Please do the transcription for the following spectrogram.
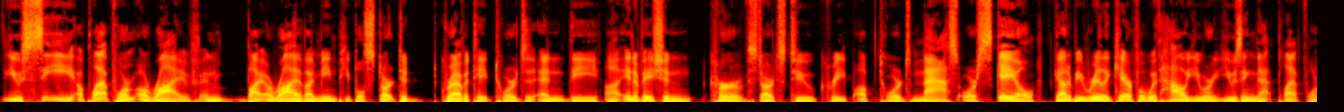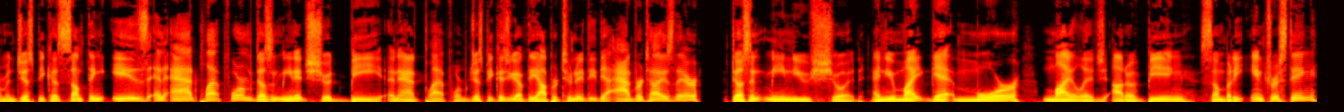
you see a platform arrive, and by arrive, I mean people start to gravitate towards it, and the uh, innovation curve starts to creep up towards mass or scale. Got to be really careful with how you are using that platform. And just because something is an ad platform doesn't mean it should be an ad platform. Just because you have the opportunity to advertise there doesn't mean you should. And you might get more mileage out of being somebody interesting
